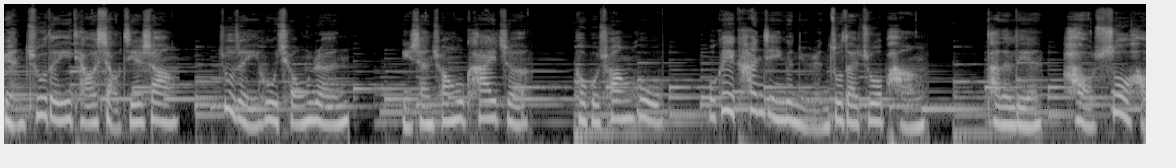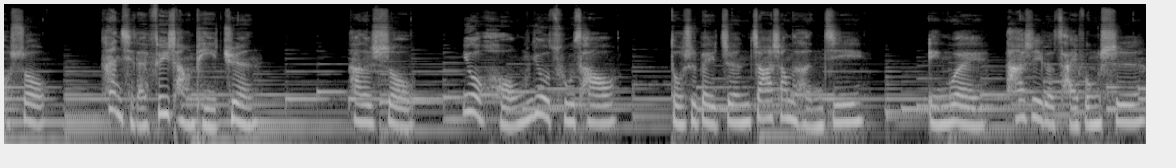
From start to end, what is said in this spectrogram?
远处的一条小街上，住着一户穷人。一扇窗户开着，透过窗户，我可以看见一个女人坐在桌旁。她的脸好瘦好瘦，看起来非常疲倦。她的手又红又粗糙。”都是被针扎伤的痕迹，因为她是一个裁缝师，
